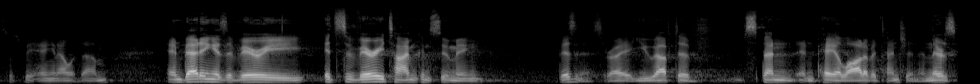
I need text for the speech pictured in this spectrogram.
supposed to be hanging out with them. And betting is a very, it's a very time-consuming business, right? You have to spend and pay a lot of attention, and there's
